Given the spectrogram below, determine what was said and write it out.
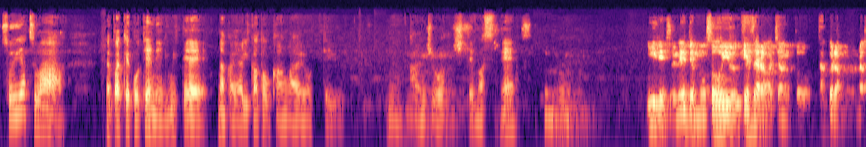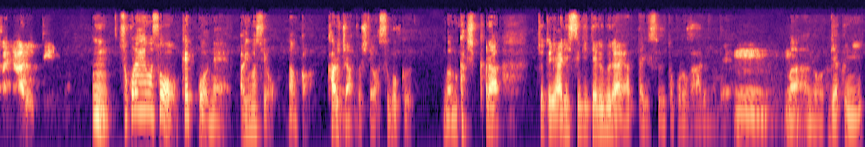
そういうやつはやっぱり結構丁寧に見てなんかやり方を考えようっていう、うん、感じをしてますね。い。うんいいですね。でもそういう受け皿がちゃんとタクラムの中にあるっていうのは。うん、そこら辺はそう結構ねありますよなんかカルチャーとしてはすごく、まあ、昔からちょっとやりすぎてるぐらいあったりするところがあるので、うん。まああの逆に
